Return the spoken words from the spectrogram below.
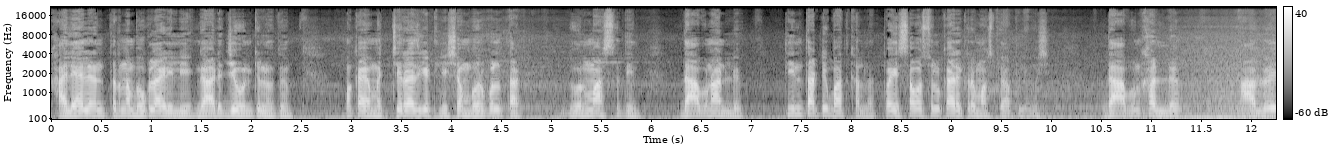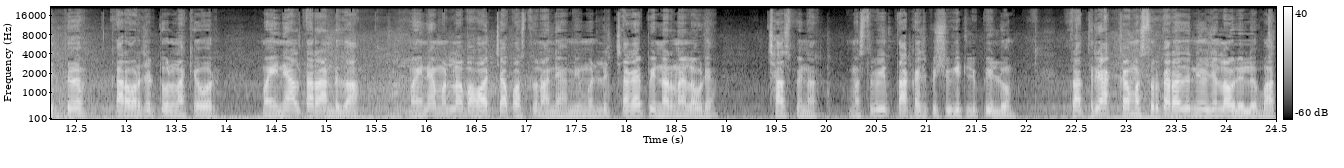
खाली आल्यानंतर ना भूक लागलेली गाडीत जेवण केलं होतं मग काय मच्छी राईस घेतली शंभर रुपयाला ताट दोन मासं तीन. दाबून आणलं. तीन ताटी भात खाल्ला. पैसा वसूल कार्यक्रम असतो आपल्यापाशी. दाबून खाल्लं. आलो इथं कारवारच्या टोल नाक्यावर. महिने आलता रांडजा. महिन्या म्हटला भावा चाप असतो नाण्या. मी म्हटलं चा काय पिणार नाही लावड्या. छास पिणार. मस्तपैकी ताकाची पिशवी घेतली पिलो. रात्री अक्का मस्तूर करायचं नियोजन लावलेलं. भात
